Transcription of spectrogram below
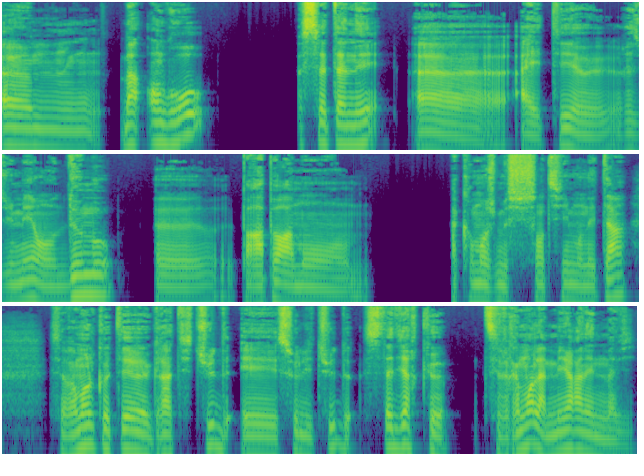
Euh, bah, en gros, cette année euh, a été euh, résumée en deux mots par rapport à mon comment je me suis senti, mon état, c'est vraiment le côté euh, gratitude et solitude. C'est-à-dire que c'est vraiment la meilleure année de ma vie.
